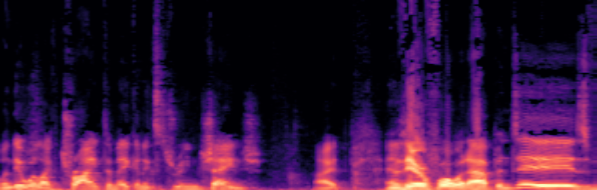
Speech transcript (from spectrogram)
when they were like trying to make an extreme change. Right? And therefore what happens is. So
